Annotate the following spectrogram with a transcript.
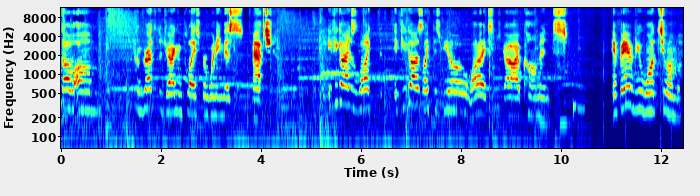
So, um, congrats to Dragon Place for winning this match. If you guys like, if you guys like this video, like, subscribe, comment. If any of you want to um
